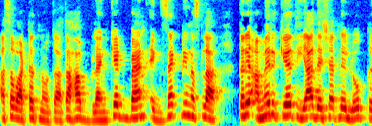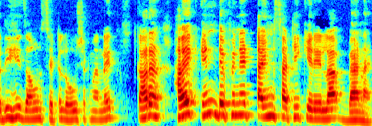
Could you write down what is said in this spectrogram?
असं वाटत नव्हतं. आता हा ब्लँकेट बॅन एक्झॅक्टली नसला तरी अमेरिकेत या देशातले लोक कधीही जाऊन सेटल होऊ शकणार नाहीत. कारण हा एक इनडेफिनेट टाईमसाठी केलेला बॅन आहे.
